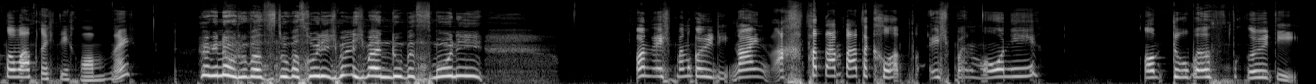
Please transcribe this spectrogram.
Du warst richtig rum, ne? Ja, genau, du warst, du warst Rüdi. Ich, ich meine, du bist Moni. Und ich bin Rüdi. Nein, ach, verdammt, warte kurz. Ich bin Moni und du bist Rüdi.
